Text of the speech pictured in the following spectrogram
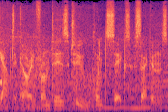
Gap to car in front is 2.6 seconds.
